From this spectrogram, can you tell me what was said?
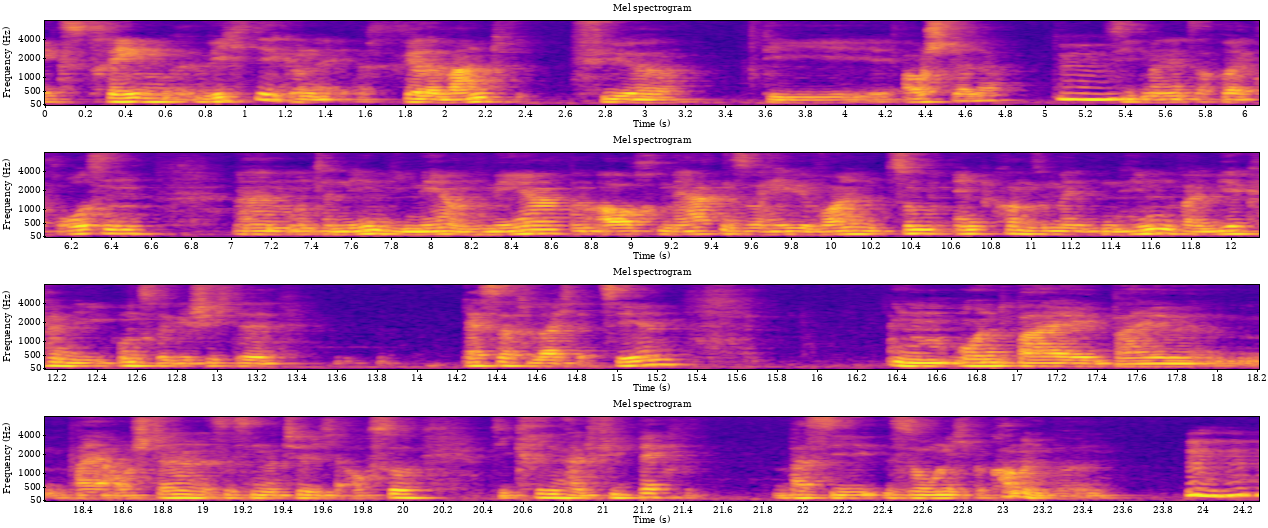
extrem wichtig und relevant für die Aussteller. Mhm. Sieht man jetzt auch bei großen ähm, Unternehmen, die mehr und mehr auch merken, so hey, wir wollen zum Endkonsumenten hin, weil wir können die, unsere Geschichte besser vielleicht erzählen. Mm, und bei, bei, bei Ausstellern ist es natürlich auch so, die kriegen halt Feedback, was sie so nicht bekommen würden. Mhm.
